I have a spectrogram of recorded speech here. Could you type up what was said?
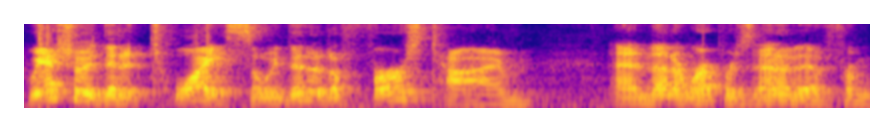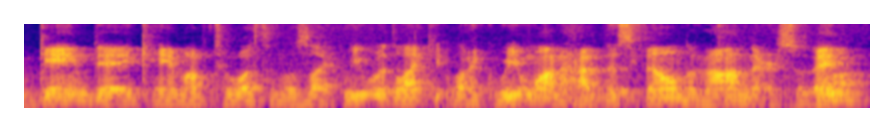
we actually did it twice. So we did it a first time. And then a representative from Game Day came up to us and was like, "We would like it, like we want to have this filmed and on there." So they, Wow.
